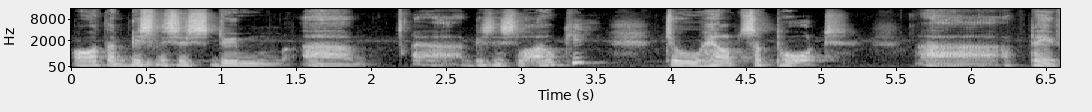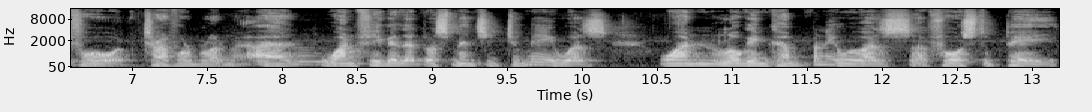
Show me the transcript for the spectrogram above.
or kata businesses doing um, uh, business lauki to help support uh, pay for travel. Uh, One figure that was mentioned to me was one logging company was uh, forced to pay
